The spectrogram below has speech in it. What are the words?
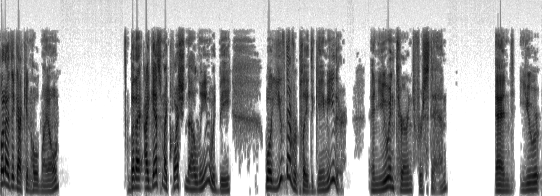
but I think I can hold my own. But I, I guess my question to Helene would be well, you've never played the game either. And you interned for Stan. And you,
